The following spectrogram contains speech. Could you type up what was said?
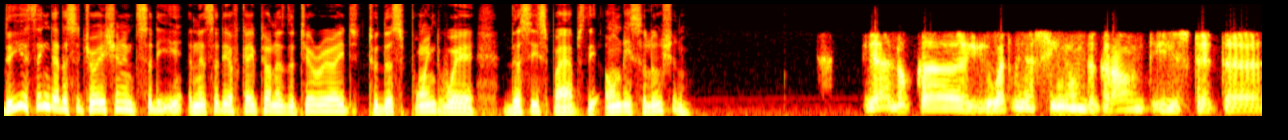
Do you think that the situation in, city, in the city of Cape Town has deteriorated to this point where this is perhaps the only solution? Yeah, look, uh, what we are seeing on the ground is that, uh,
